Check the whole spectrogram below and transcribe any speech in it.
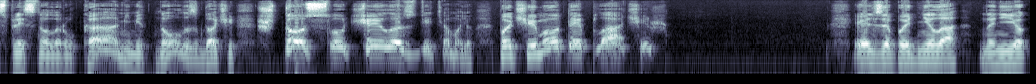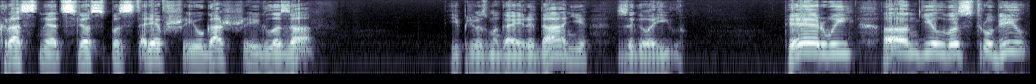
всплеснула руками, метнулась к дочери. — Что случилось, дитя мое? Почему ты плачешь? Эльза подняла на нее красные от слез постаревшие и угасшие глаза и, превозмогая рыдание, заговорила. Первый ангел вострубил,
